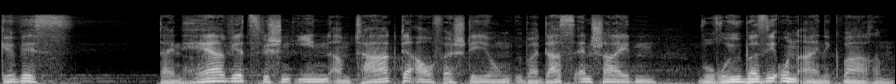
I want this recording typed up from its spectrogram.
Gewiss, dein Herr wird zwischen ihnen am Tag der Auferstehung über das entscheiden, worüber sie uneinig waren.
